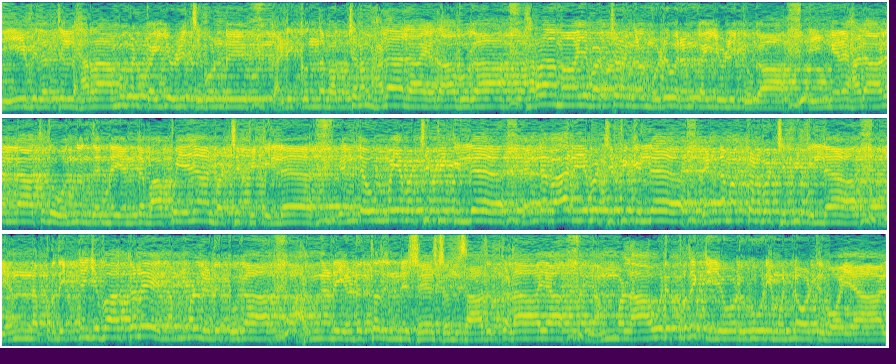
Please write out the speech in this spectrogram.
ജീവിതത്തിൽ ഹറാമുകൾ കൈയൊഴിച്ചുകൊണ്ട് കഴിക്കുന്ന ഭക്ഷണം ഹലാലായതാവുക ഹറാമായ ഭക്ഷണങ്ങൾ മുഴുവനും കൈയൊഴിക്കുക ഇങ്ങനെ ഹലാലല്ലാത്തത് ഒന്നും തന്നെ എന്റെ ബാപ്പയെ ഞാൻ ഭക്ഷിപ്പിക്കില്ല എന്റെ ഉമ്മയെ ഭക്ഷിപ്പിക്കില്ല എന്റെ ഭാര്യയെ ഭക്ഷിപ്പിക്കില്ല എന്റെ മക്കളെ ഭക്ഷിപ്പിക്കില്ല എന്ന പ്രതിജ്ഞ യുവാക്കളെ നമ്മൾ എടുക്കുക. അങ്ങനെ എടുത്തതിന് ശേഷം സാധുക്കളായ നമ്മൾ ആ ഒരു പ്രതിജ്ഞയോടുകൂടി മുന്നോട്ട് പോയാൽ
